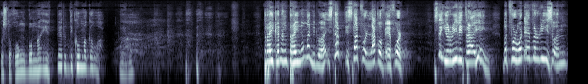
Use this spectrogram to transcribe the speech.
Gusto kong bumait, pero di ko magawa. try ka ng try naman, di ba? It's not, it's not for lack of effort. It's like you're really trying. But for whatever reason,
